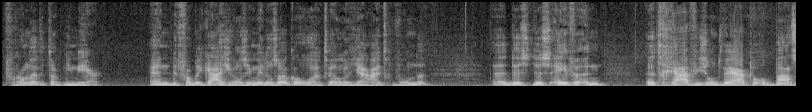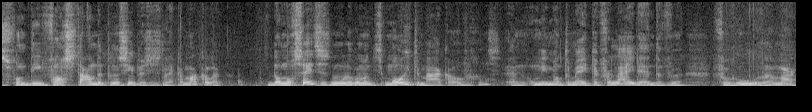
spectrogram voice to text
Verandert het ook niet meer. En de fabrikage was inmiddels ook al eh, 200 jaar uitgevonden. Eh, dus, dus even een, het grafisch ontwerpen op basis van die vaststaande principes is lekker makkelijk. Dan nog steeds is het moeilijk om het mooi te maken overigens. En om iemand ermee te verleiden en te ver- verroeren. Maar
